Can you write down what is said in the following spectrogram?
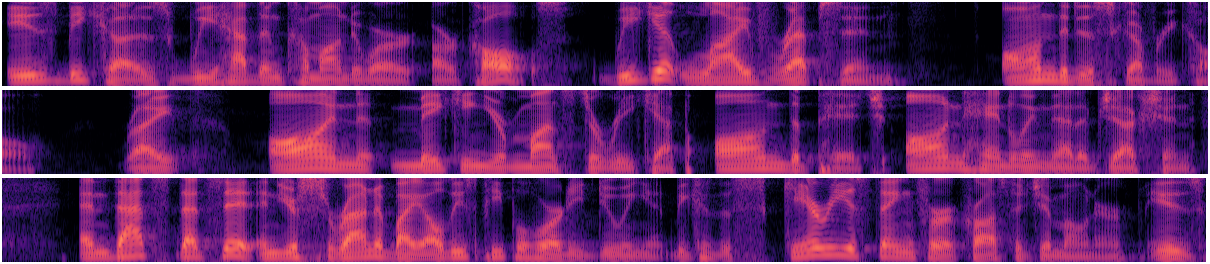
is because we have them come onto our, our calls. We get live reps in on the discovery call, right? On making your monster recap, on the pitch, on handling that objection. And that's that's it. And you're surrounded by all these people who are already doing it. Because the scariest thing for a CrossFit gym owner is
